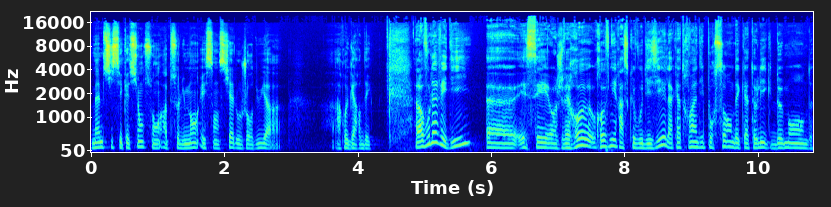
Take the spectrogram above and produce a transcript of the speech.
même si ces questions sont absolument essentielles aujourd'hui à, regarder. Alors vous l'avez dit, et c'est, je vais revenir à ce que vous disiez, la 90% des catholiques demandent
